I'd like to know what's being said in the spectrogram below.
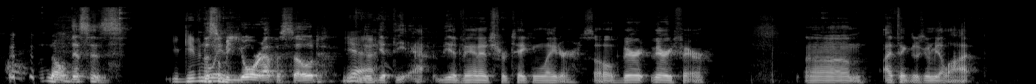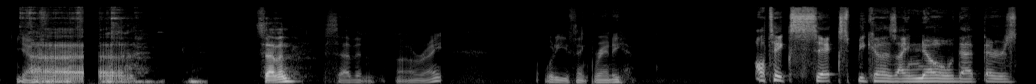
No, this is you're giving this away will be your episode. Yeah. you get the the advantage for taking later. So very very fair. Um, I think there's gonna be a lot. yeah Uh, uh, seven. seven all right what do you think randy I'll take six because I know that there's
